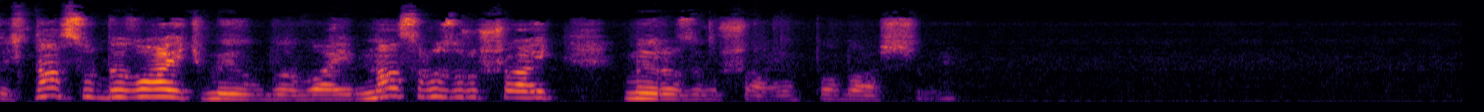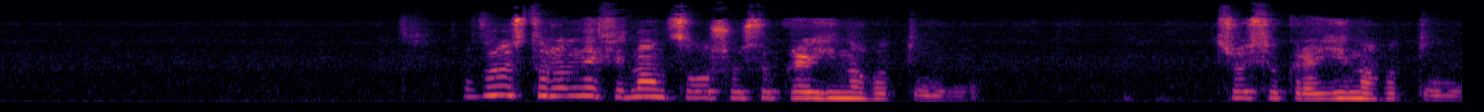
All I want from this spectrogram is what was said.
Тобто нас убивають, ми вбиваємо, нас розрушають, ми розрушаємо по башні. А з другої сторони, фінансово щось Україна готова. Щось Україна готова.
